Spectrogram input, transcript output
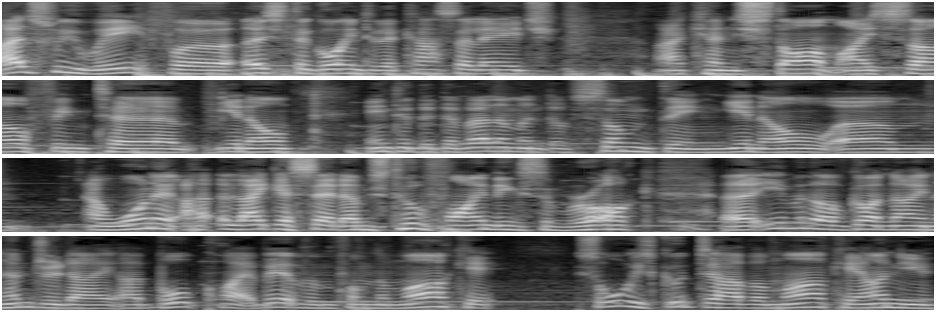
Whilst we wait for us to go into the castle age, I can start myself into, you know, into the development of something, you know. Um, I want to, like I said, I'm still finding some rock. Uh, even though I've got 900, I, I bought quite a bit of them from the market. It's always good to have a market on you.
